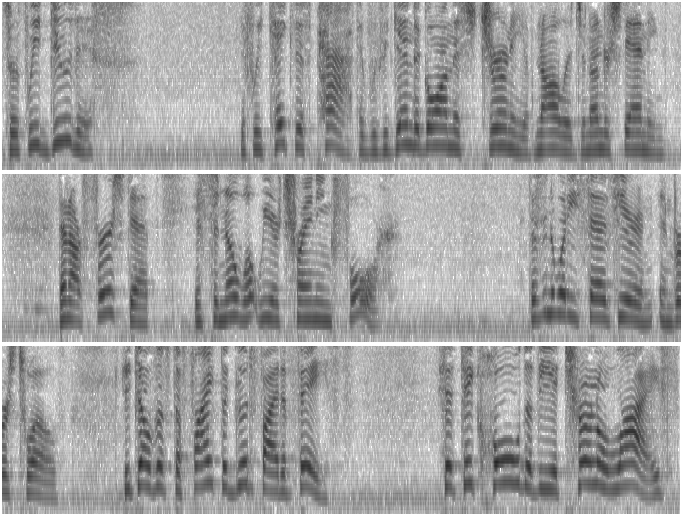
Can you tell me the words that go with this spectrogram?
So if we do this, if we take this path, if we begin to go on this journey of knowledge and understanding, then our first step is to know what we are training for. Listen to what he says here in, in verse 12. He tells us to fight the good fight of faith. He says, Take hold of the eternal life,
